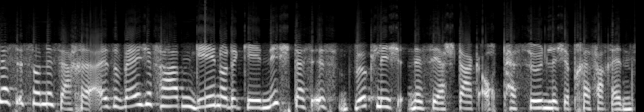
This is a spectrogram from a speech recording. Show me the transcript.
das ist so eine Sache. Also welche Farben gehen oder gehen nicht, das ist wirklich eine sehr stark auch persönliche Präferenz.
